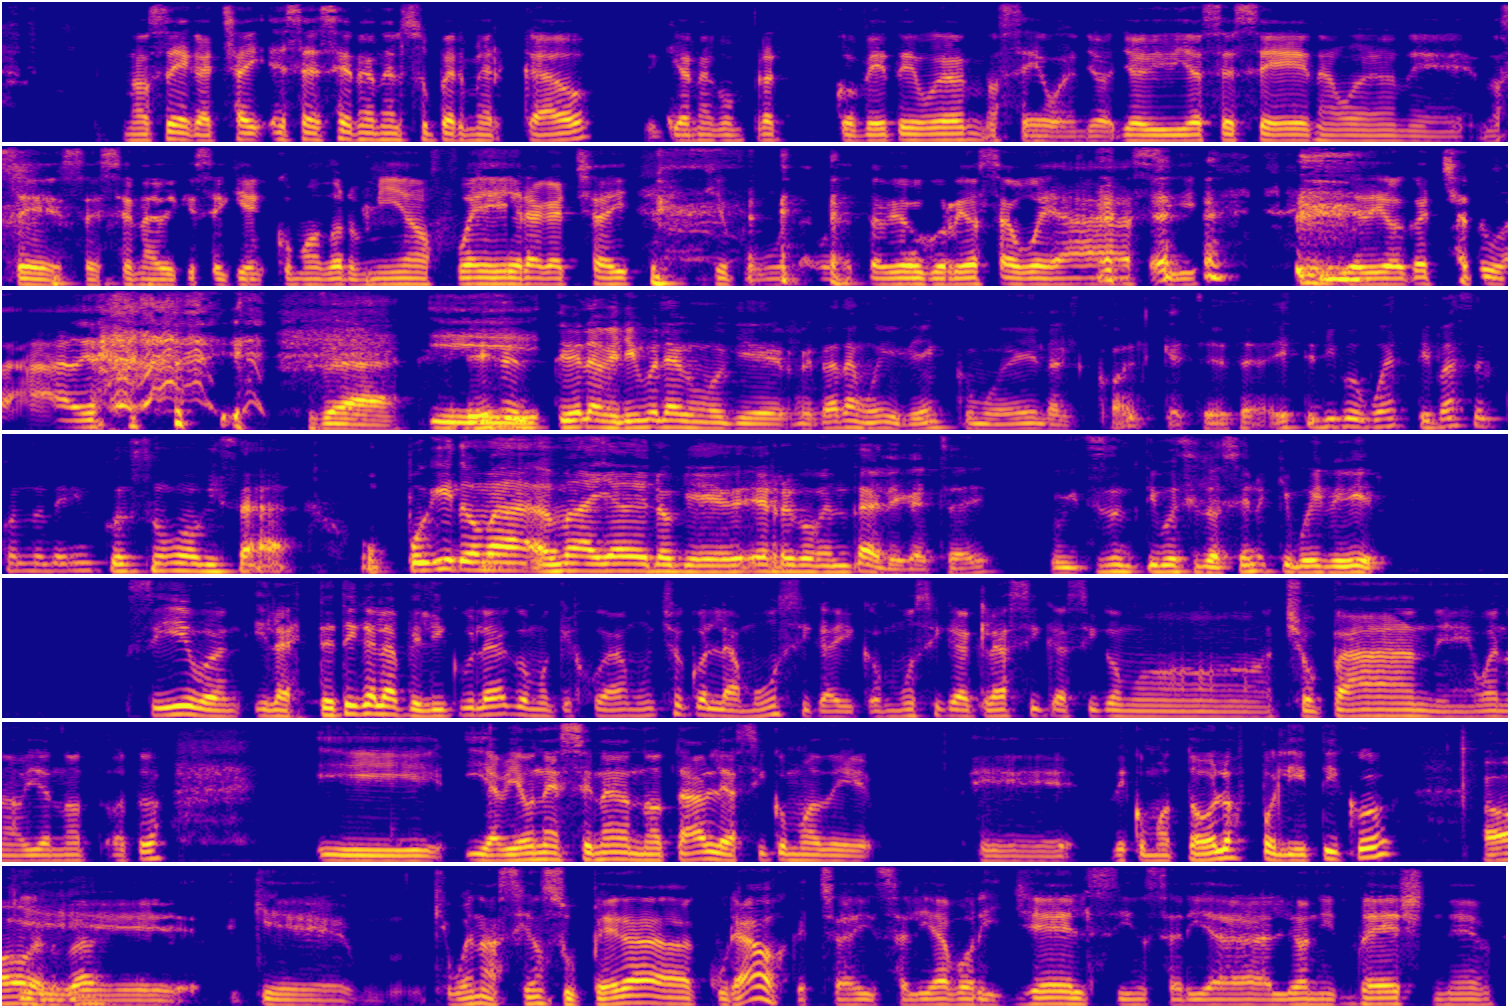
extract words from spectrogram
no sé, ¿cachai? Esa escena en el supermercado de que van a comprar copete, weón, no sé, weón, yo, yo viví esa escena, weón, eh, no sé, esa escena de que se queden como dormidos afuera, ¿cachai? Qué puta, weón, te había ocurrido esa weá así. Y yo digo, cocha tu madre. O sea, y... en ese sentido la película como que retrata muy bien como el alcohol, ¿cachai? O sea, este tipo de weas te pasan cuando tenés un consumo quizás un poquito más, más allá de lo que es recomendable, ¿cachai? Porque son tipo de situaciones que podéis vivir. Sí, bueno, y la estética de la película como que juega mucho con la música y con música clásica así como Chopin, eh, bueno, había otros, y, y, había una escena notable así como de eh, de como todos los políticos oh, que, que, bueno, hacían su pega curados, ¿cachai? Salía Boris Yeltsin, salía Leonid Brezhnev,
